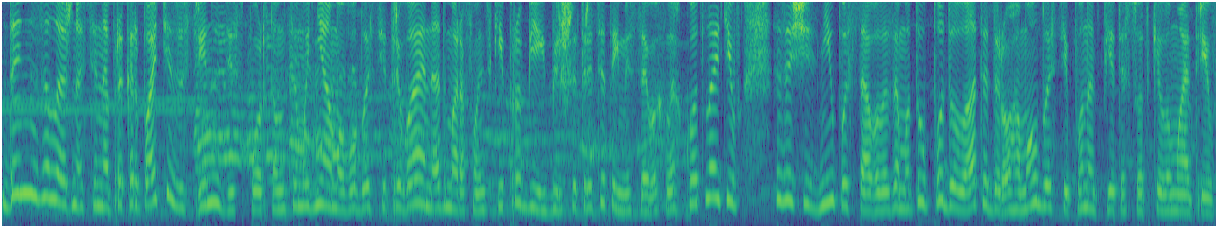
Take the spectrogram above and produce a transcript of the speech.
День незалежності на Прикарпатті зустрінуть зі спортом. Цими днями в області триває надмарафонський пробіг. Більше 30 місцевих легкоатлетів за 6 днів поставили за мету подолати дорогами області понад 500 кілометрів.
